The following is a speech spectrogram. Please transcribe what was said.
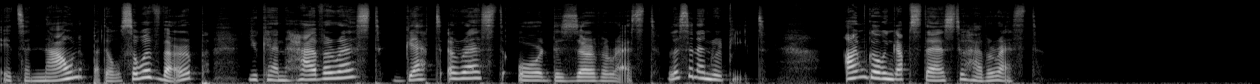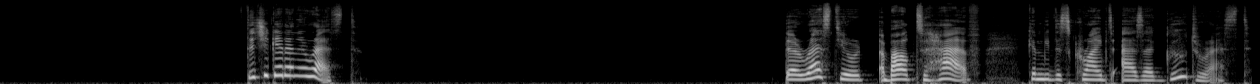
It's a noun, but also a verb. You can have a rest, get a rest, or deserve a rest. Listen and repeat. I'm going upstairs to have a rest. Did you get any rest? The rest you're about to have can be described as a good rest.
